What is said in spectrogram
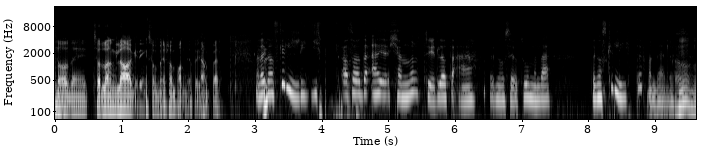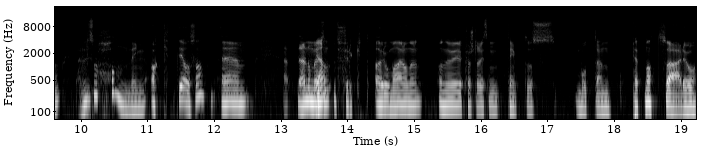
så det er ikke så lang lagring som i champagne, f.eks. Ja. Men det er ganske lite altså det er, Jeg kjenner tydelig at det er noe CO2, men det er, det er ganske lite fremdeles. Mhm. Det er litt sånn honningaktig også. Eh, det er noe med Ja. sånn fruktaroma der. Og når, og når vi først har liksom tenkt oss mot en petnat, så er det jo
